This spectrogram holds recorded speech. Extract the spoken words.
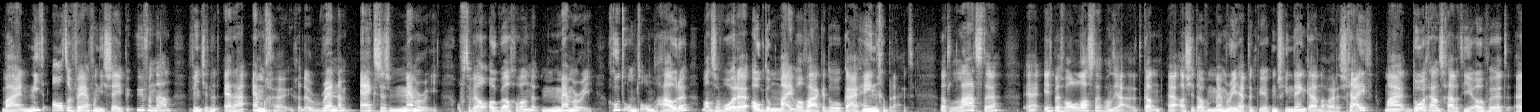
Waar niet al te ver van die CPU vandaan vind je het RAM-geheugen, de Random Access Memory. Oftewel ook wel gewoon het memory. Goed om te onthouden, want ze worden ook door mij wel vaker door elkaar heen gebruikt. Dat laatste uh, is best wel lastig. Want ja, het kan, uh, als je het over memory hebt, dan kun je ook misschien denken aan de harde schijf. Maar doorgaans gaat het hier over het uh,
